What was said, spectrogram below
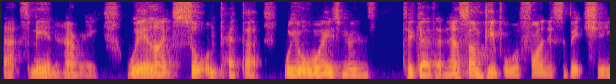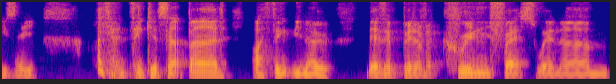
That's me and Harry. We're like salt and pepper. We always move together." Now, some people will find this a bit cheesy. I don't think it's that bad. I think you know, there's a bit of a cringe fest when. Um,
